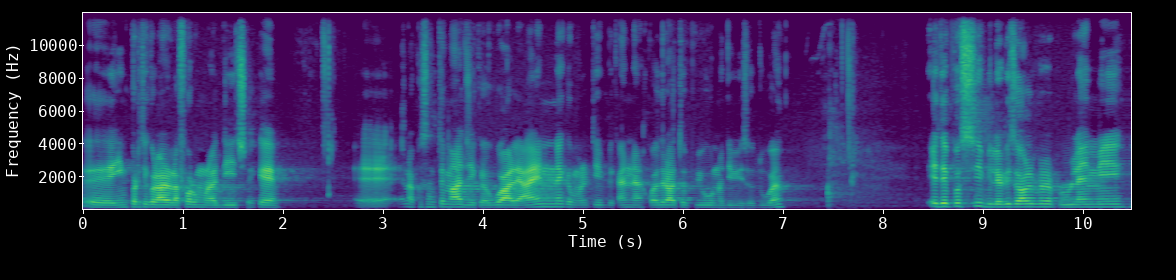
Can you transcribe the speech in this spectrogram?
eh, in particolare la formula dice che eh, la costante magica è uguale a n che moltiplica n al quadrato più 1 diviso 2 ed è possibile risolvere problemi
